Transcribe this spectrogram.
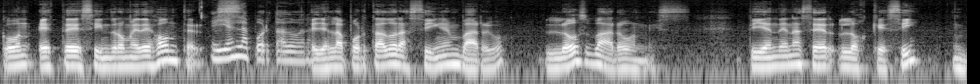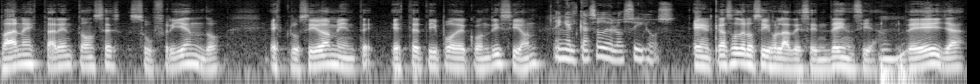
con este síndrome de Hunter. Ella es la portadora. Ella es la portadora, sin embargo, los varones tienden a ser los que sí van a estar entonces sufriendo exclusivamente este tipo de condición. En el caso de los hijos. En el caso de los hijos, la descendencia de ella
